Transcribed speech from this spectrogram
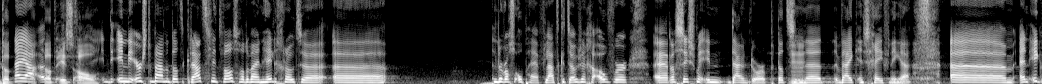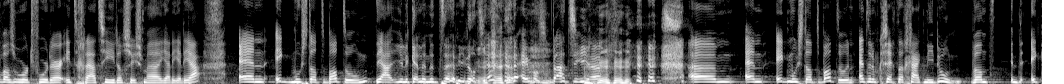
Dat, nou ja, dat, dat is al. In de eerste maanden dat ik raadslid was, hadden wij een hele grote er was ophef, laat ik het zo zeggen, over uh, racisme in Duindorp. Dat is mm. een uh, wijk in Scheveningen. Um, en ik was woordvoerder integratie, racisme, ja, ja, ja. En ik moest dat debat doen. Ja, jullie kennen het uh, riedeltje, emancipatie. um, en ik moest dat debat doen. En toen heb ik gezegd, dat ga ik niet doen. Want ik,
